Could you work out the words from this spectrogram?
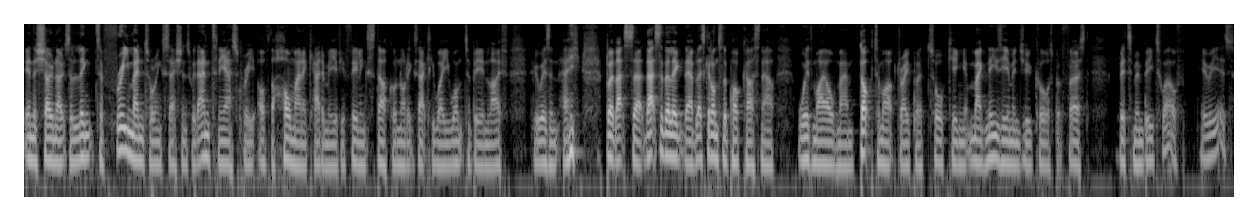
in the show notes a link to free mentoring sessions with Anthony Asprey of the Whole Man Academy if you're feeling stuck or not exactly where you want to be in life. Who isn't, hey? But that's uh, that's the link there. But let's get on to the podcast now with my old man, Dr. Mark Draper, talking magnesium in due course, but first vitamin B12. Here he is.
